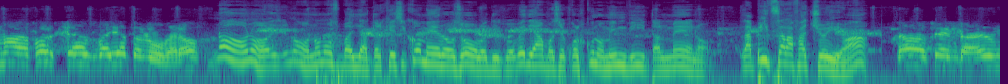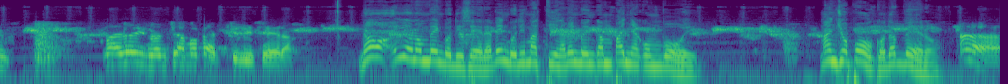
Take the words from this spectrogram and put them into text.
ma forse ha sbagliato il numero No, no, no, non ho sbagliato, perché siccome ero solo, dico, vediamo se qualcuno mi invita almeno. La pizza la faccio io, eh? no senta ma noi non siamo pezzi di sera No, io non vengo di sera, vengo di mattina, vengo in campagna con voi. Mangio poco, davvero. Ah,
